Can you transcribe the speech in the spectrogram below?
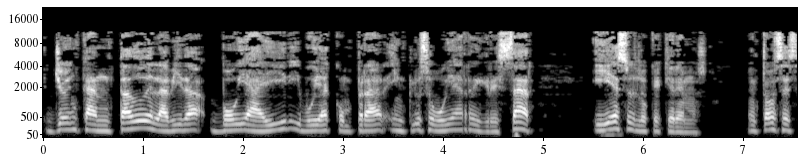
yo encantado de la vida voy a ir y voy a comprar, incluso voy a regresar. Y eso es lo que queremos. Entonces,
